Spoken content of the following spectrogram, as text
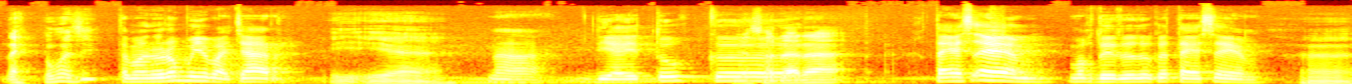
Nah, kuma sih? Teman orang punya pacar. Iya. Nah, dia itu ke Ya, saudara. TSM waktu itu tuh ke TSM. Heeh.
